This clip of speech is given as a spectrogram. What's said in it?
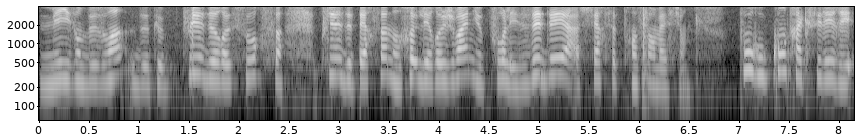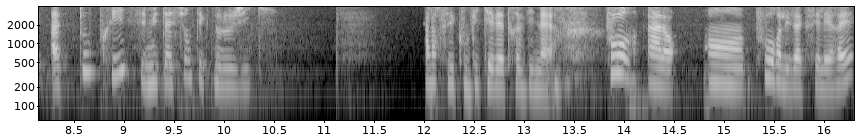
mais ils ont besoin de que plus de ressources, plus de personnes les rejoignent pour les aider à faire cette transformation. Pour ou contre accélérer à tout prix ces mutations technologiques Alors c'est compliqué d'être binaire. Pour, alors, en, pour les accélérer,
